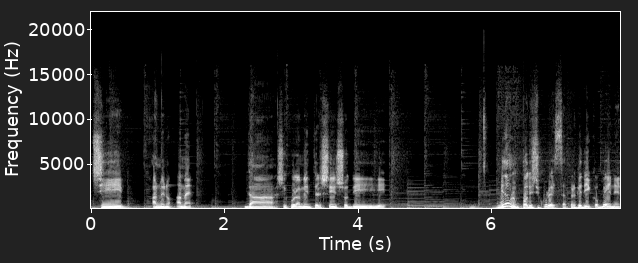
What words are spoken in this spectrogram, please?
ci, almeno a me, dà sicuramente il senso di mi dà un po' di sicurezza perché dico, bene,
